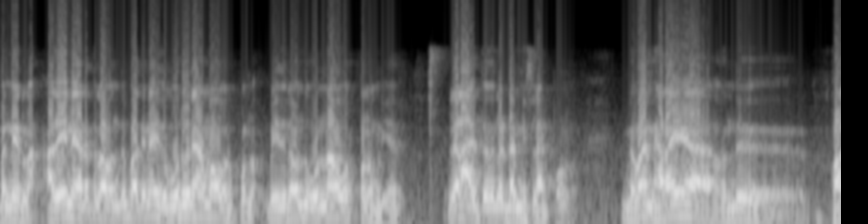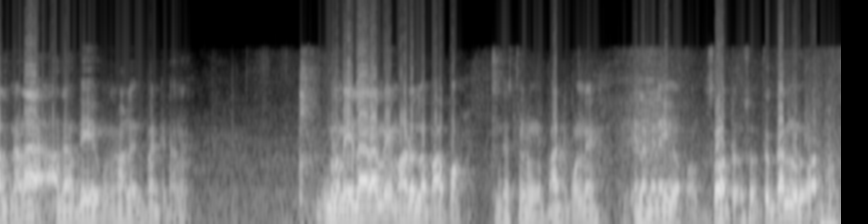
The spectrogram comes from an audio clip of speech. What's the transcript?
பண்ணிடலாம் அதே நேரத்தில் வந்து பார்த்தீங்கன்னா இது ஒரு ரேமாக ஒர்க் பண்ணும். இப்போ இதில் வந்து ஒன்றாவும் ஒர்க் பண்ண முடியாது. இல்லைன்னா அதுக்கு தகுந்த டம்மி ஸ்லாட் போடணும். இந்த மாதிரி நிறைய வந்து ஃபால்ட்னால அதை அப்படியே கொஞ்ச நாள் நிப்பாட்டிட்டாங்க. இப்போ நம்ம எல்லாருமே மாடலில் பார்ப்போம். ஜஸ்ட் நம்ம பாட்டு பொண்ணு எல்லாமே லைவ் வைப்போம் ஸோ ஸோ தரணும் ஒன்று வரட்டும்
